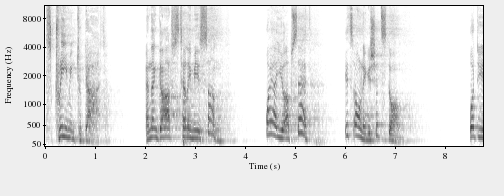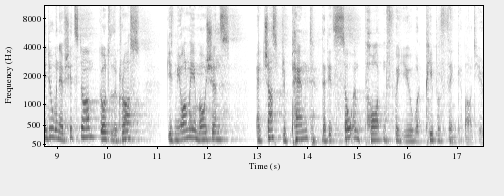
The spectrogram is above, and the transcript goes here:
screaming to God. And then God is telling me, Son, why are you upset? It's only a shitstorm. What do you do when you have shitstorm? Go to the cross, give me all my emotions, and just repent that it's so important for you what people think about you.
